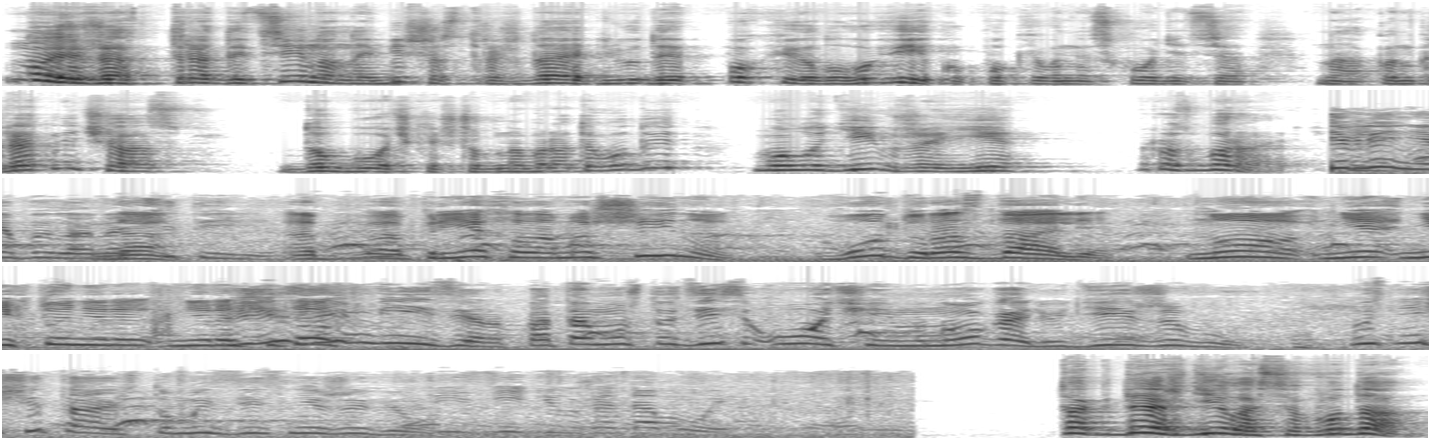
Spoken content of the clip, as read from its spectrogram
Ну і вже традиційно найбільше страждають люди похилого віку, поки вони сходяться на конкретний час до бочки, щоб набрати води, молоді вже її розбирають. Объявление было на Да. 4. А- а Приехала машина, воду раздали, но не, никто не, ра- не рассчитал. Везли мизер, потому что здесь очень много людей живут. Пусть не считают, что мы здесь не живем. Так де ж ділася вода?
